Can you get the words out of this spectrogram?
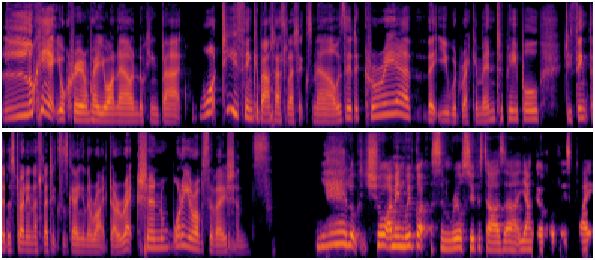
looking at your career and where you are now, and looking back, what do you think about athletics now? Is it a career that you would recommend to people? Do you think that Australian athletics is going in the right direction? What are your observations? Yeah, look, sure. I mean, we've got some real superstars. Uh, a young girl called Liz Clay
